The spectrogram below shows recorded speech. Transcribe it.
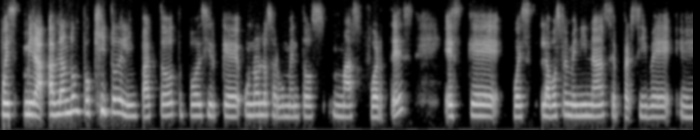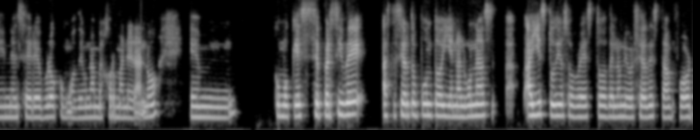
Pues mira, hablando un poquito del impacto, te puedo decir que uno de los argumentos más fuertes es que pues la voz femenina se percibe en el cerebro como de una mejor manera, ¿no? Em, como que se percibe hasta cierto punto y en algunas, hay estudios sobre esto de la Universidad de Stanford,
